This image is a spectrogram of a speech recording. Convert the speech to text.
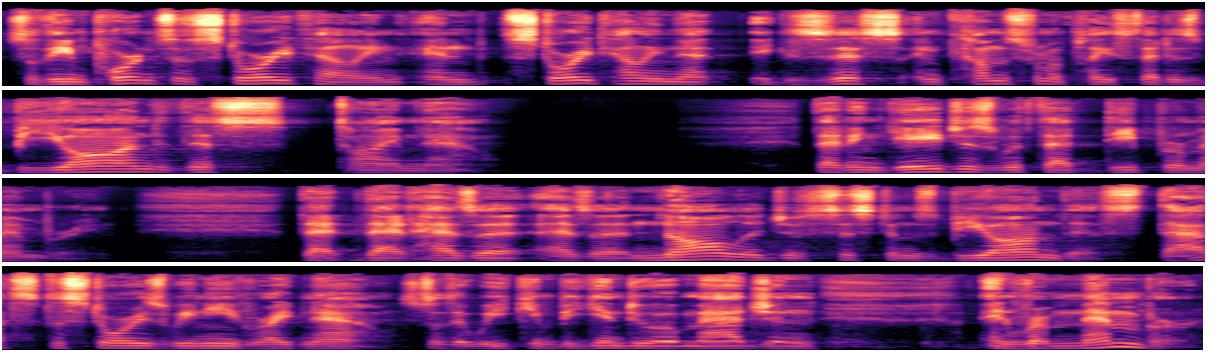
So, the importance of storytelling and storytelling that exists and comes from a place that is beyond this time now, that engages with that deep remembering, that, that has, a, has a knowledge of systems beyond this. That's the stories we need right now so that we can begin to imagine and remember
